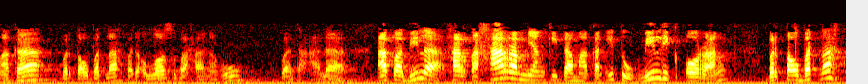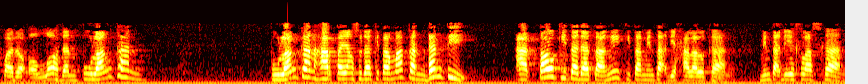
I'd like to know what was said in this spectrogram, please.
Maka bertaubatlah pada Allah Subhanahu wa taala apabila harta haram yang kita makan itu milik orang, bertaubatlah kepada Allah dan pulangkan. Pulangkan harta yang sudah kita makan, ganti. Atau kita datangi, kita minta dihalalkan, minta diikhlaskan,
